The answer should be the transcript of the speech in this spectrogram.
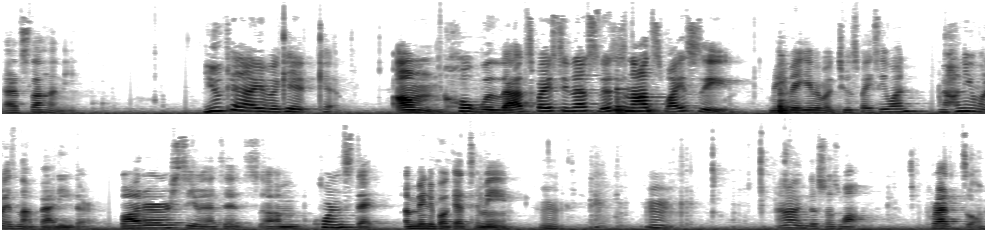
That's the honey. You cannot even get, get um cope with that spiciness. This is not spicy. Maybe I gave him a too spicy one. The honey one is not bad either. Butter cereal, that's it. It's, um, corn stick. A mini baguette to me. Mm. Mm. I like this as well. Pretzel.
